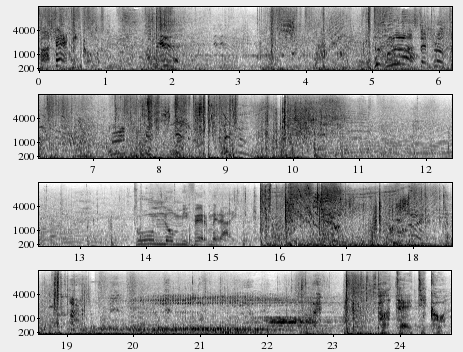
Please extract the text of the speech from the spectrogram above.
Patetico! Master pronto! Tu non mi fermerai. Patetico.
